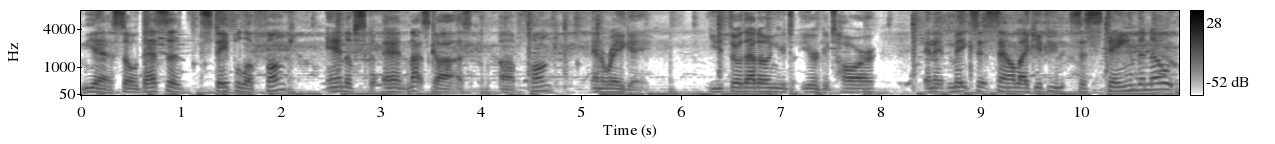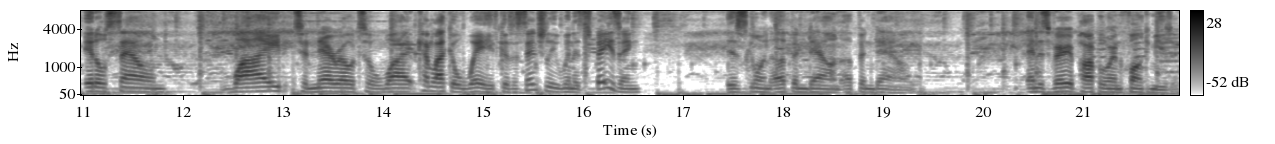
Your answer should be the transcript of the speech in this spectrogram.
Yeah, so that's a staple of funk and of ska, and not ska, uh, funk and reggae. You throw that on your, your guitar, and it makes it sound like if you sustain the note, it'll sound wide to narrow to wide, kind of like a wave. Because essentially, when it's phasing, it's going up and down, up and down, and it's very popular in funk music.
